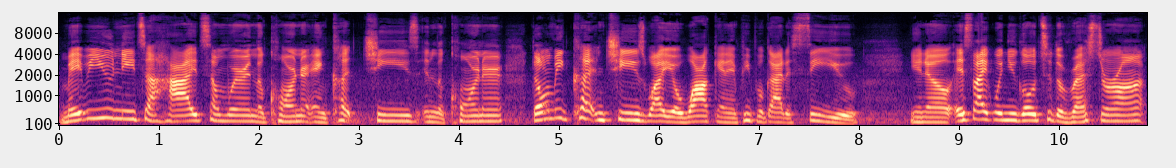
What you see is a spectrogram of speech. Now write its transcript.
maybe you need to hide somewhere in the corner and cut cheese in the corner. Don't be cutting cheese while you're walking and people got to see you. You know, it's like when you go to the restaurant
